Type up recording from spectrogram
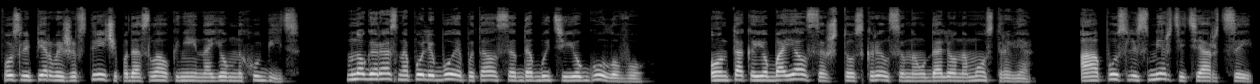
После первой же встречи подослал к ней наемных убийц. Много раз на поле боя пытался добыть ее голову. Он так ее боялся, что скрылся на удаленном острове. А после смерти Тиарцы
